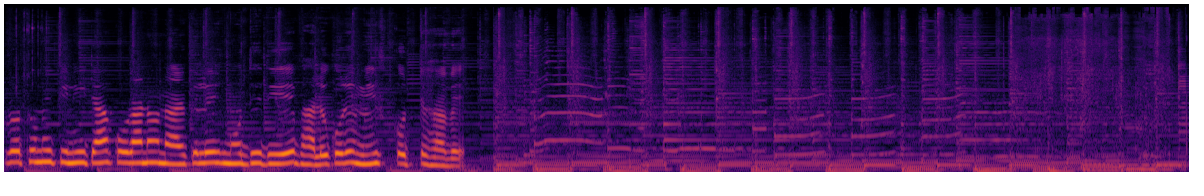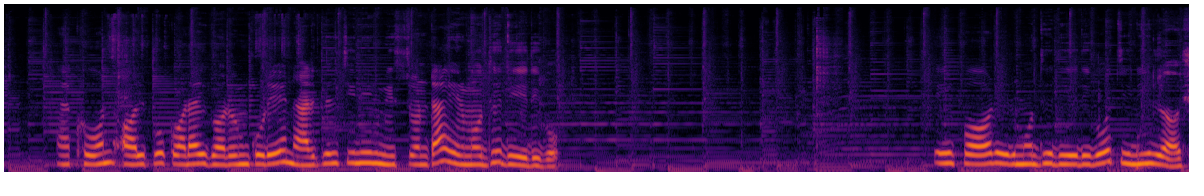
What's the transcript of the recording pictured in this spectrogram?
প্রথমে চিনিটা কোরানো নারকেলের মধ্যে দিয়ে ভালো করে মিক্স করতে হবে। এখন অল্প কড়াই গরম করে নারকেল চিনির মিশ্রণটা এর মধ্যে দিয়ে দিব। এরপর এর মধ্যে দিয়ে দিব চিনির রস।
